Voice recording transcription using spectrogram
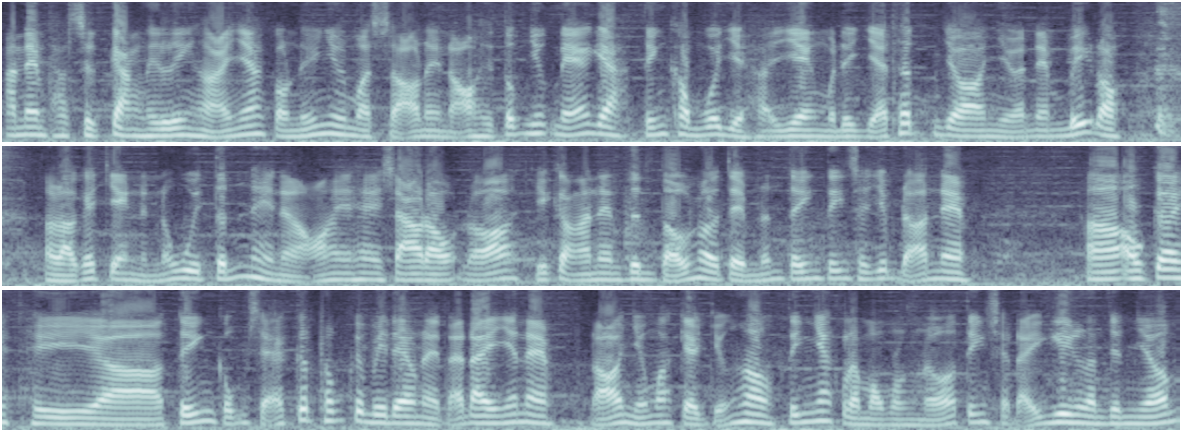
Anh em thật sự cần thì liên hệ nhé còn nếu như mà sợ này nọ thì tốt nhất né ra tiến không có về thời gian mà đi giải thích cho nhiều anh em biết đâu là cái trang này nó uy tín hay nọ hay hay sao đâu. Đó chỉ cần anh em tin tưởng thôi tìm đến tiến tiến sẽ giúp đỡ anh em. À, ok thì uh, tiến cũng sẽ kết thúc cái video này tại đây nhé anh em. Đó những mắc kèo chuẩn hơn. Tiến nhắc là một lần nữa tiến sẽ đẩy riêng lên trên nhóm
